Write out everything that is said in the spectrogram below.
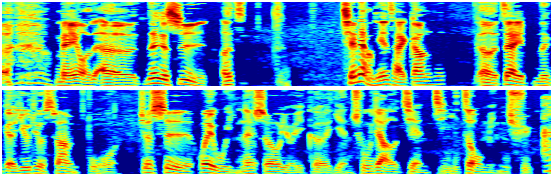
没有的，呃，那个是呃前两天才刚呃在那个 YouTube 上播，就是魏武营那时候有一个演出叫剪辑奏鸣曲啊，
